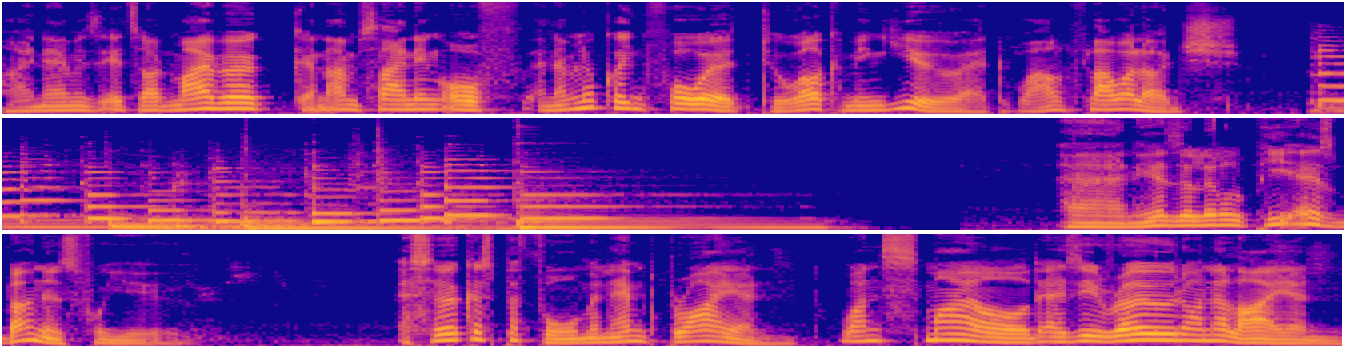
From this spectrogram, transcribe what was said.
My name is Edzard Myberg and I'm signing off and I'm looking forward to welcoming you at Wildflower Lodge. And here's a little PS bonus for you. A circus performer named Brian once smiled as he rode on a lion.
